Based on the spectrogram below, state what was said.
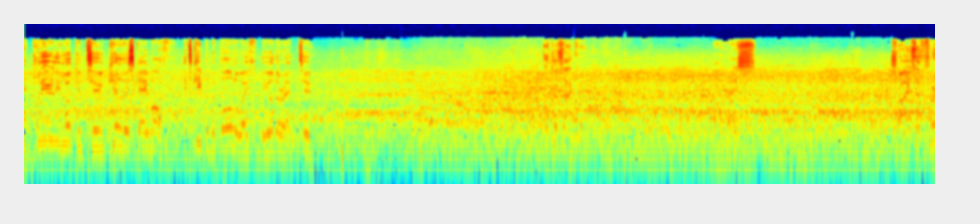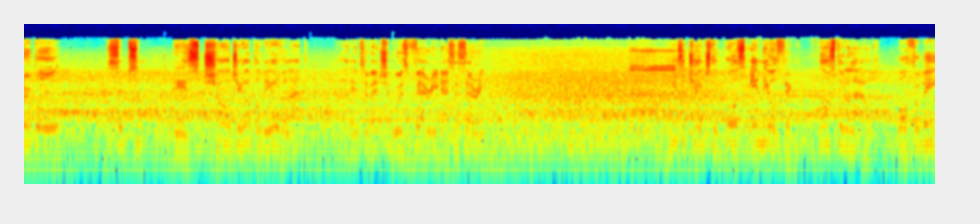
are clearly looking to kill this game off. It's keeping the ball away from the other end too. Okazaki. Mahrez. Tries a through ball. Simpson is charging up on the overlap. That intervention was very necessary. Here's a change that was in the offing. Last one allowed. Well, for me,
